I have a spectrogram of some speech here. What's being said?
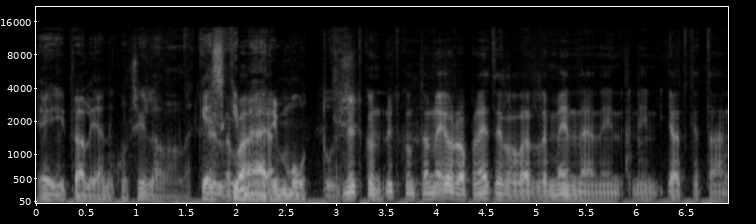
ei Italia niin kuin sillä lailla keskimäärin muuttuisi. Nyt kun, nyt kun tuonne Euroopan etelälaidalle mennään, niin, niin jatketaan,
